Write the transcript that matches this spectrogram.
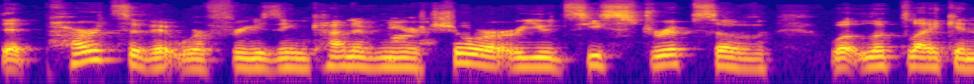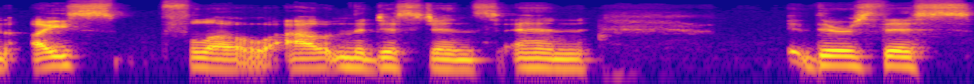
that parts of it were freezing kind of near shore or you'd see strips of what looked like an ice floe out in the distance. And there's this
